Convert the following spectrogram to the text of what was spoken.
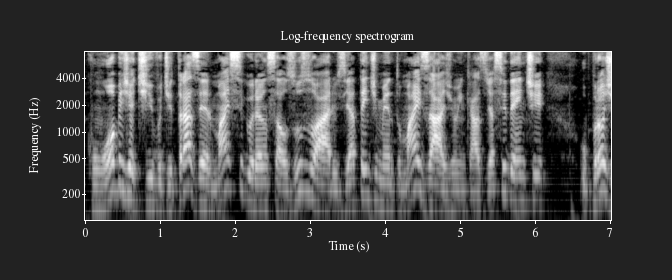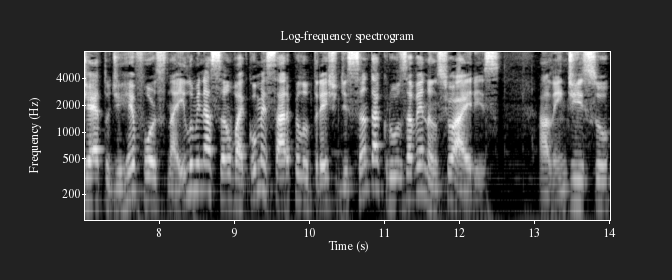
Com o objetivo de trazer mais segurança aos usuários e atendimento mais ágil em caso de acidente, o projeto de reforço na iluminação vai começar pelo trecho de Santa Cruz a Venâncio Aires. Além disso,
